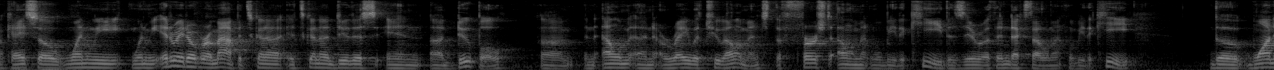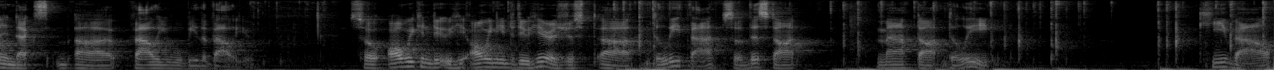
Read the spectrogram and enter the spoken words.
Okay, so when we when we iterate over a map, it's gonna it's gonna do this in a tuple, um, an element an array with two elements. The first element will be the key. The zeroth indexed element will be the key. The one index uh, value will be the value. So all we can do, all we need to do here is just uh, delete that. So this dot map dot delete key val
